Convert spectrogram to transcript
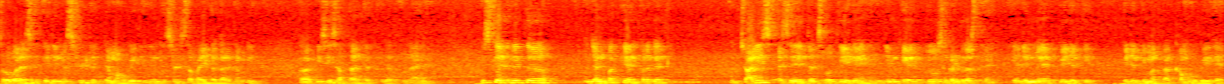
सरोवर ऐसे थे जिनमें सिल्ट जमा हो गई थी, जिनकी सिल्ट सफ़ाई का कार्यक्रम भी इसी सप्ताह के अंतर्गत होना है। इसके अतिरिक्त जनपद के अंतर्गत 40 ऐसे जल स्रोत दिए गए हैं, जिनके जो संकटग्रस्त हैं या जिनमें पेयजल की पेयजल की मात्रा कम हो गई है,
